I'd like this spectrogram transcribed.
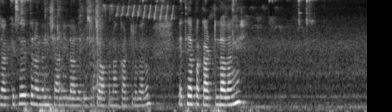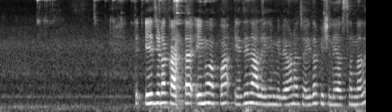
ਜਾਂ ਕਿਸੇ ਵੀ ਤਰ੍ਹਾਂ ਦਾ ਨਿਸ਼ਾਨੀ ਲਾ ਲਓ ਤੁਸੀਂ ਚੌਕ ਨਾਲ ਕੱਟ ਲਗਾ ਲਓ। ਇੱਥੇ ਆਪਾਂ ਕੱਟ ਲਾ ਲਾਂਗੇ। ਤੇ ਇਹ ਜਿਹੜਾ ਕੱਟ ਹੈ ਇਹਨੂੰ ਆਪਾਂ ਇਹਦੇ ਨਾਲ ਇਹ ਮਿਲਿਆ ਹੋਣਾ ਚਾਹੀਦਾ ਪਿਛਲੇ ਆਸਨ ਨਾਲ।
